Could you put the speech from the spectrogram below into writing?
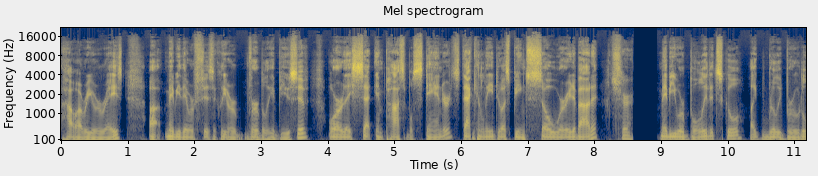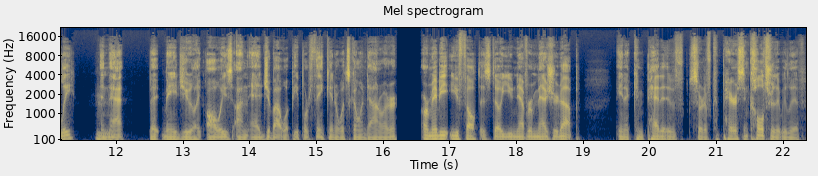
however you were raised. Uh, maybe they were physically or verbally abusive, or they set impossible standards. That can lead to us being so worried about it. Sure. Maybe you were bullied at school, like really brutally, Mhm. and that that made you like always on edge about what people are thinking or what's going down or whatever. Or maybe you felt as though you never measured up in a competitive sort of comparison culture that we live.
